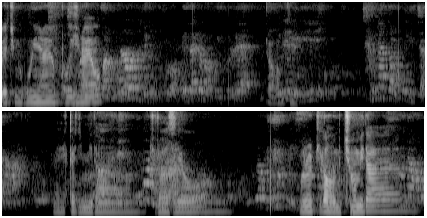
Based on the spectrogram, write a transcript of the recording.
맺힌 거 보이나요? 보이시나요? 저기 여기까지입니다. 들어가세요. 오늘 비가 엄청 옵니다.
